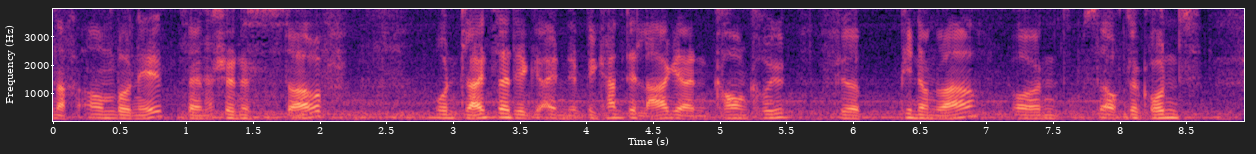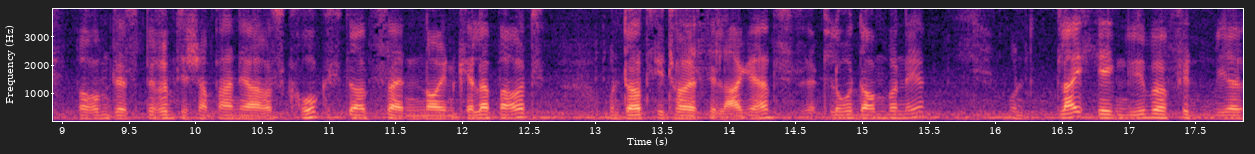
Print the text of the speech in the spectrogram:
nach Ambonnet, das ist ein schönes Dorf und gleichzeitig eine bekannte Lage, ein Grand Cru für Pinot Noir und das ist auch der Grund, warum das berühmte Champagner aus Krug dort seinen neuen Keller baut und dort die teuerste Lage hat, der Clos d'Ambonnet. Und gleich gegenüber finden wir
